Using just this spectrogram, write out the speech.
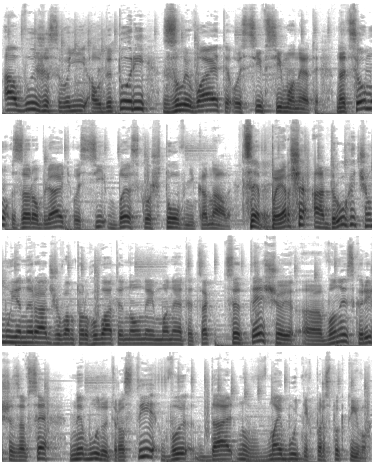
а ви же своїй аудиторії зливаєте ось ці всі монети. На цьому заробляють ось ці безкоштовні канали. Це перше. А друге, чому я не раджу вам торгувати ноунейм монети, це, це те, що е, вони скоріше за все не будуть рости в даль, ну, в майбутніх перспективах.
